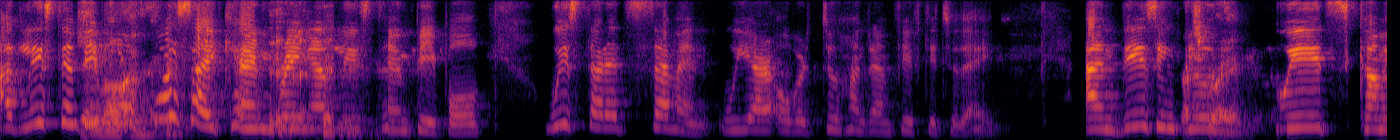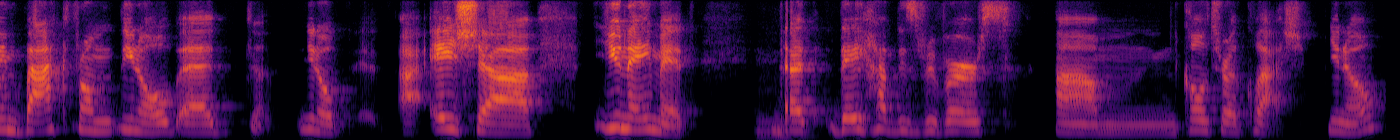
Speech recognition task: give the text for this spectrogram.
at least 10 Game people? On. Of course I can bring at least 10 people. We started seven. We are over 250 today. And this includes Swedes coming back from, you know, uh, you know, uh, Asia, you name it, mm-hmm. that they have this reverse um, cultural clash, you know?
